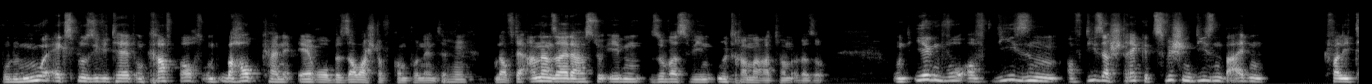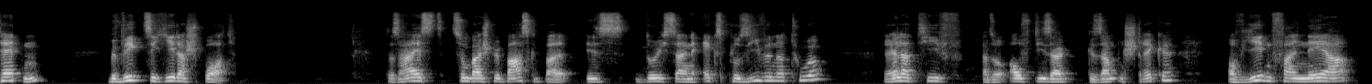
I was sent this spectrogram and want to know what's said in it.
wo du nur Explosivität und Kraft brauchst und überhaupt keine aerobe Sauerstoffkomponente. Mhm. Und auf der anderen Seite hast du eben sowas wie ein Ultramarathon oder so. Und irgendwo auf, diesem, auf dieser Strecke zwischen diesen beiden Qualitäten bewegt sich jeder Sport. Das heißt, zum Beispiel Basketball ist durch seine explosive Natur relativ, also auf dieser gesamten Strecke, auf jeden Fall näher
